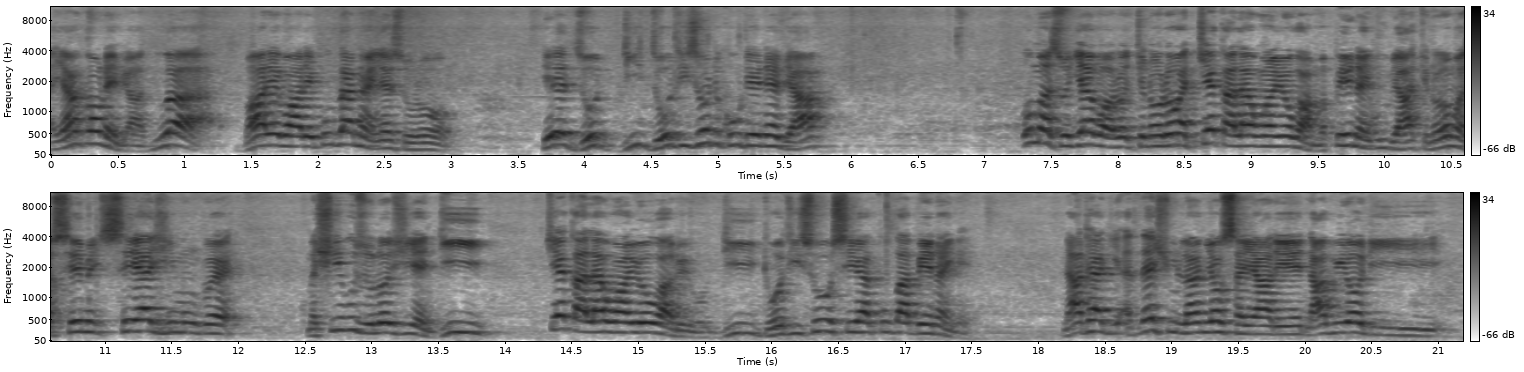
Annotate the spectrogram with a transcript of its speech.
အရန်ကောင်းတယ်ဗျာ तू ကဘာတွေဘာတွေကုသနိုင်လဲဆိုတော့ဒီဂျိုဒီဂျိုဒီဆိုးတစ်ခုတည်းနဲ့ဗျာဥပမာဆိုကြပါတော့ကျွန်တော်တို့ကကြက်ကလာဝမ်းယောဂမပေးနိုင်ဘူးဗျာကျွန်တော်တို့ကဆေးဆေးရရှိမှုအတွက်မရှိဘူးဆိုလို့ရှိရင်ဒီကြက်ကလာဝမ်းယောဂတွေကိုဒီဒိုဒီဆိုးဆေးရကုသပေးနိုင်တယ်နောက်ထပ်ဒီအသက်ရှူလမ်းကြောင်းဆရာတွေနောက်ပြီးတော့ဒီအ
